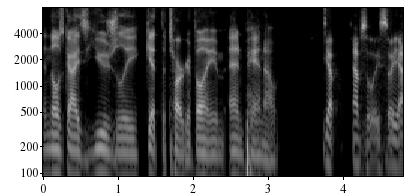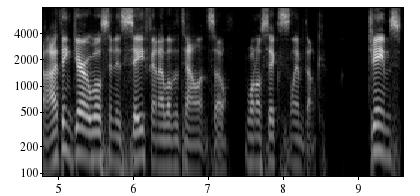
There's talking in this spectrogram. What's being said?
And those guys usually get the target volume and pan out. Yep, absolutely. So yeah, I think Garrett Wilson is safe, and I love the talent. So 106 slam dunk. James,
